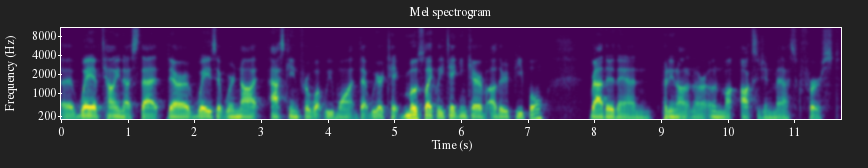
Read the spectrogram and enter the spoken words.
a, way of telling us that there are ways that we're not asking for what we want, that we are ta- most likely taking care of other people rather than putting on our own mo- oxygen mask first.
